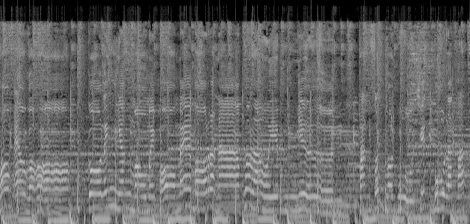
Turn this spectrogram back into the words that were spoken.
ของแอลกอฮอล์โกเล้งยังเมาไม่พอแม้มรณา เพราะเราหยิบยืน ทันสนทนผู้ชิดบูรทัศน์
